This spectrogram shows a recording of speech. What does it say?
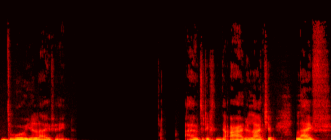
door je lijf heen uit richting de aarde. Laat je lijf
